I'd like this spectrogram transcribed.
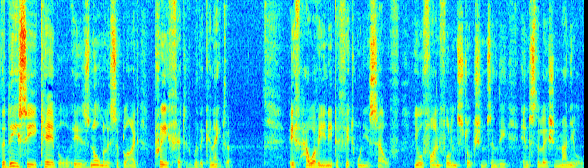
The DC cable is normally supplied pre-fitted with a connector. If however you need to fit one yourself, you will find full instructions in the installation manual,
